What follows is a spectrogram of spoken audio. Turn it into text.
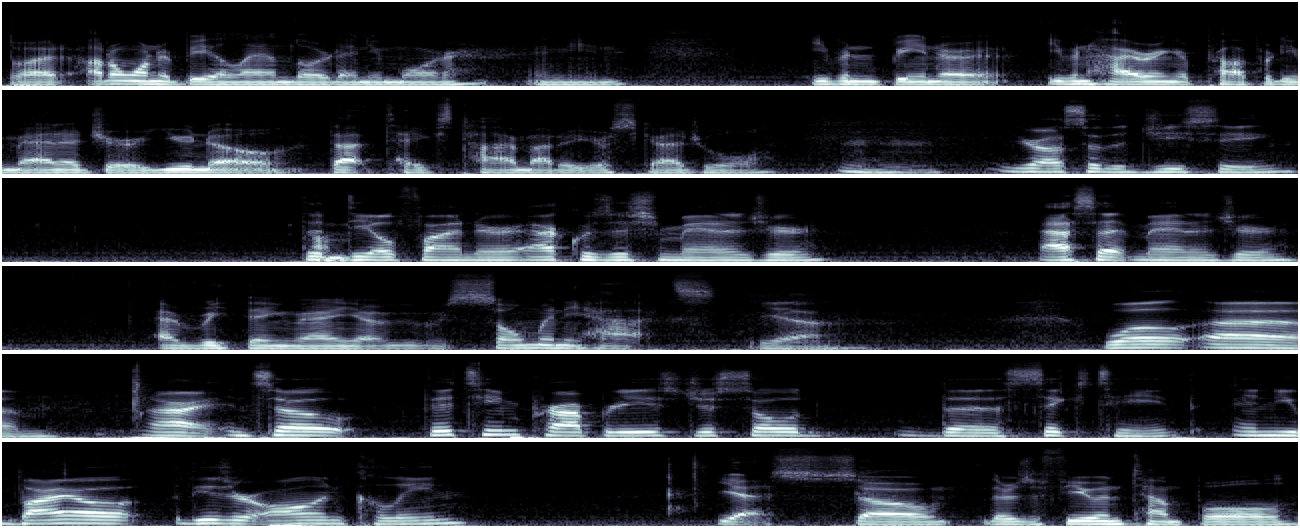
But I don't want to be a landlord anymore. I mean, even being a even hiring a property manager, you know that takes time out of your schedule. Mm-hmm. You're also the GC, the um, deal finder, acquisition manager, asset manager, everything, man. You know, so many hats. Yeah. Well, um, all right, and so 15 properties just sold the 16th, and you buy all these are all in Killeen. Yes. So there's a few in Temple,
